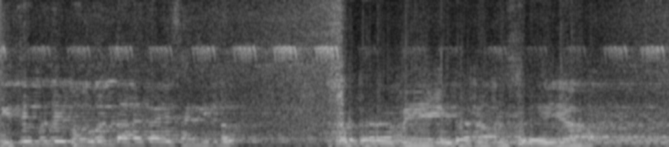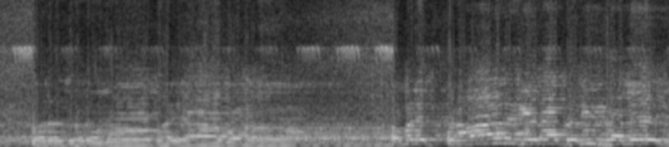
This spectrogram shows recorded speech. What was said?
गीतेमध्ये भगवंतानं काय सांगितलं? स्वधर्मे निधनम श्रेय परधर्मो भयावह. त्यामुळे प्राण गेला तरी चालेल.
